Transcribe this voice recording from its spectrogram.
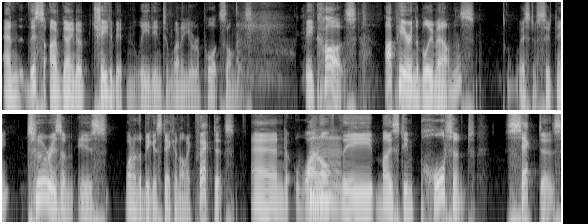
And this I'm going to cheat a bit and lead into one of your reports on this. Because up here in the Blue Mountains, west of Sydney, tourism is one of the biggest economic factors and one of mm. the most important sectors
